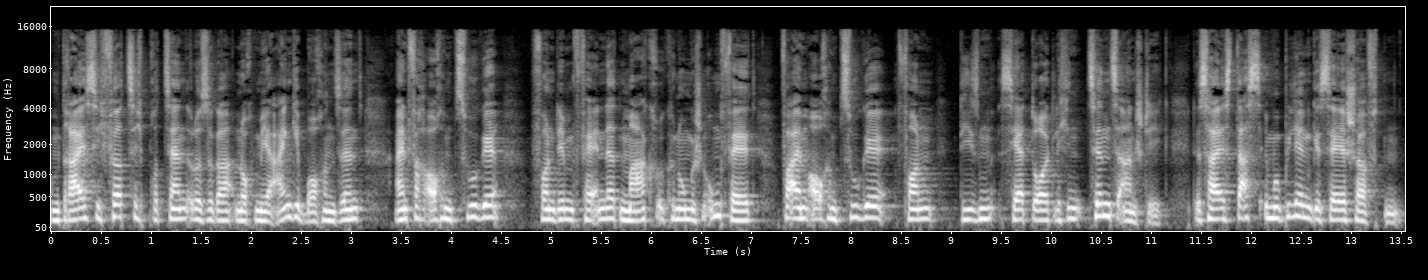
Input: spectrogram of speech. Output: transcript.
um 30, 40 Prozent oder sogar noch mehr eingebrochen sind, einfach auch im Zuge von dem veränderten makroökonomischen Umfeld, vor allem auch im Zuge von diesem sehr deutlichen Zinsanstieg. Das heißt, dass Immobiliengesellschaften,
